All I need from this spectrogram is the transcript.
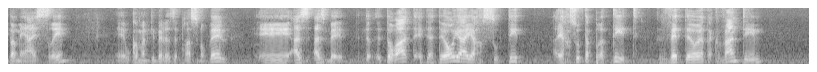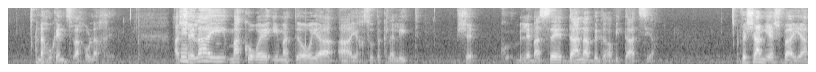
במאה העשרים. הוא כמובן קיבל על זה פרס נובל. אז, אז בתורת, את התיאוריה היחסותית, היחסות הפרטית ותיאוריית הקוונטים, אנחנו כן הצלחנו לאחד. השאלה היא מה קורה עם התיאוריה היחסות הכללית, שלמעשה דנה בגרביטציה. ושם יש בעיה,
